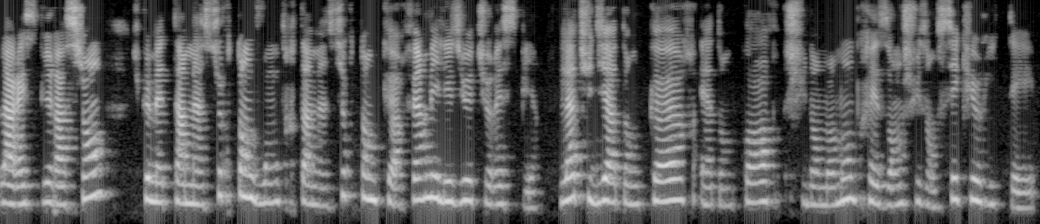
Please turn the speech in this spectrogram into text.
la respiration, tu peux mettre ta main sur ton ventre, ta main sur ton cœur, fermer les yeux et tu respires. Là, tu dis à ton cœur et à ton corps, je suis dans le moment présent, je suis en sécurité,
